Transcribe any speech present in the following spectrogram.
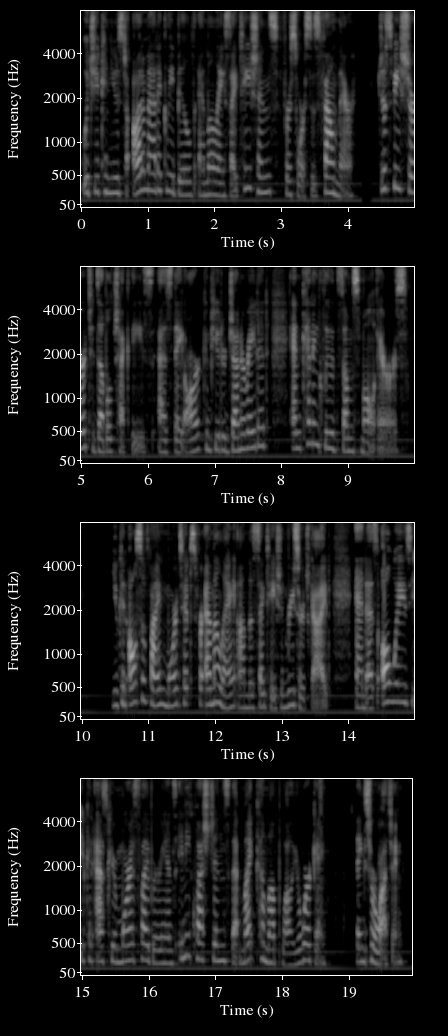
which you can use to automatically build MLA citations for sources found there. Just be sure to double check these, as they are computer generated and can include some small errors. You can also find more tips for MLA on the Citation Research Guide, and as always, you can ask your Morris librarians any questions that might come up while you're working. Thanks for watching.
